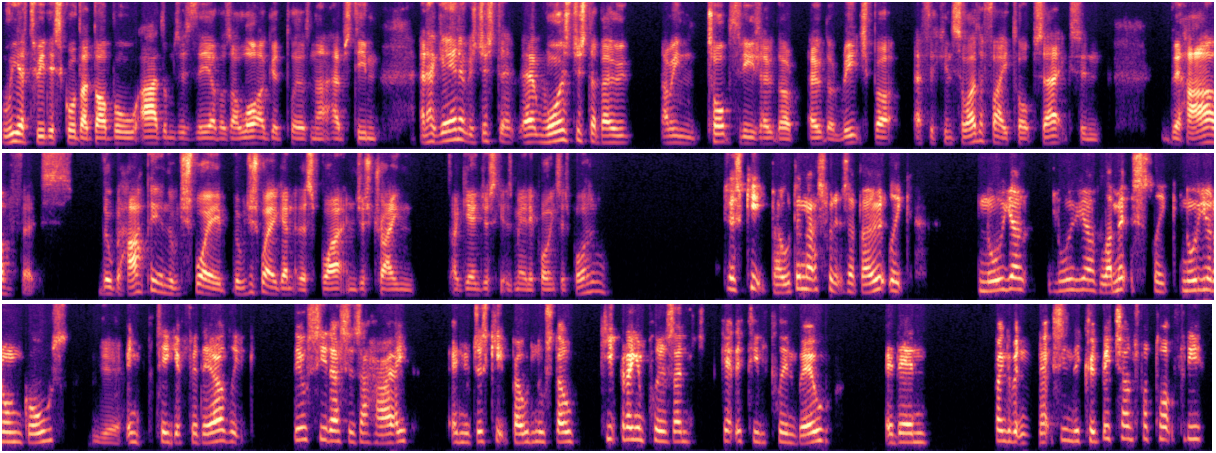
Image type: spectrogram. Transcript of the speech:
Leah Tweedy scored a double. Adams is there. There's a lot of good players in that Hibs team. And again, it was just it was just about. I mean, top three is out there out their reach, but if they can solidify top six and they have, it's they'll be happy and they'll just want to they'll just want to get into the split and just try and again just get as many points as possible. Just keep building. That's what it's about. Like know your know your limits. Like know your own goals Yeah, and take it for there. Like they'll see this as a high, and you just keep building. They'll still keep bringing players in, get the team playing well, and then think about next season. They could be chance for top three.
